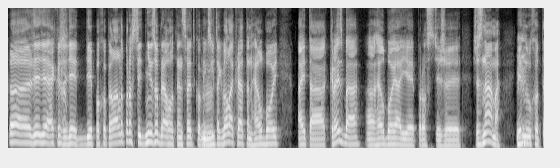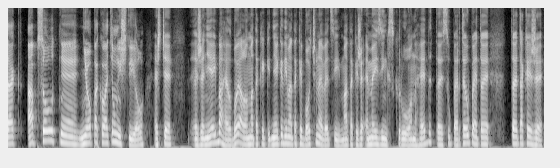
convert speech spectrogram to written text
Uh, nie, nie, akože nie, nepochopil, ale proste nezobral ho ten svet komiksu, mm. tak veľakrát ten Hellboy, aj tá kresba uh, Hellboya je proste, že, že známa. Jednoducho tak absolútne neopakovateľný štýl. Ešte, že nie iba Hellboy, ale on má také, niekedy má také bočné veci, má také, že Amazing Screw on Head, to je super, to je úplne, to je, to je také, že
